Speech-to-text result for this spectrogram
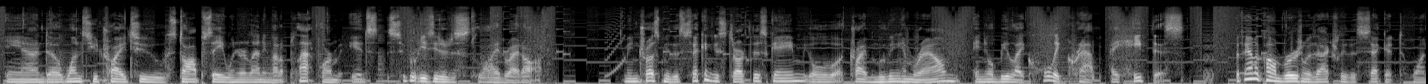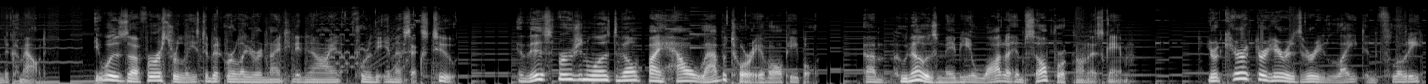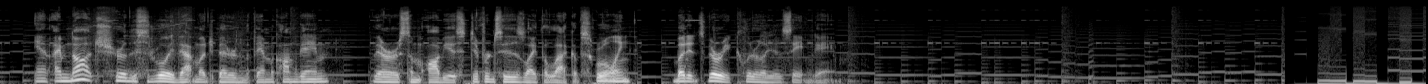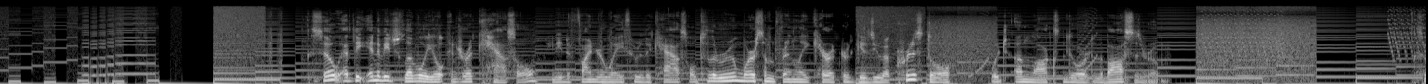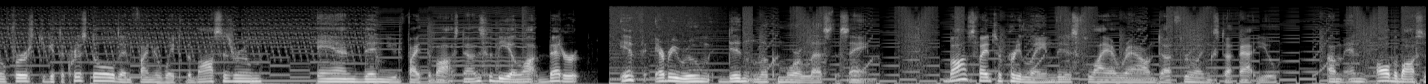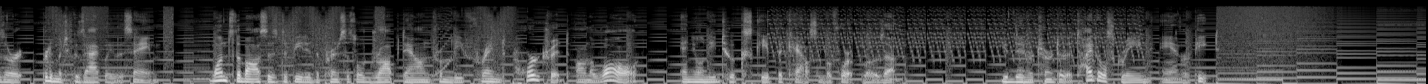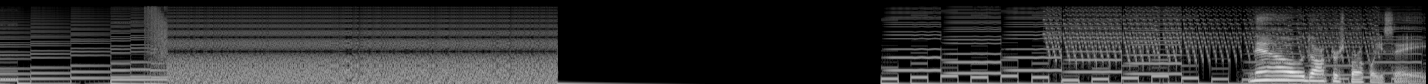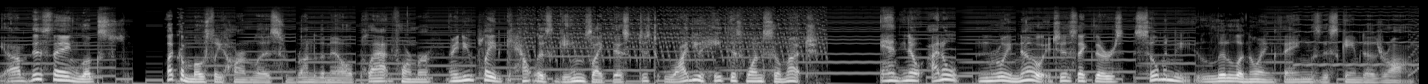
And uh, once you try to stop, say, when you're landing on a platform, it's super easy to just slide right off. I mean, trust me, the second you start this game, you'll uh, try moving him around, and you'll be like, holy crap, I hate this. The Famicom version was actually the second one to come out. It was uh, first released a bit earlier in 1989 for the MSX2. This version was developed by HAL Laboratory, of all people. Um, who knows, maybe Iwata himself worked on this game. Your character here is very light and floaty, and I'm not sure this is really that much better than the Famicom game. There are some obvious differences like the lack of scrolling, but it's very clearly the same game. So, at the end of each level, you'll enter a castle. You need to find your way through the castle to the room where some friendly character gives you a crystal, which unlocks the door to the boss's room. So first you get the crystal, then find your way to the boss's room, and then you'd fight the boss. Now this would be a lot better if every room didn't look more or less the same. Boss fights are pretty lame, they just fly around uh, throwing stuff at you, um, and all the bosses are pretty much exactly the same. Once the boss is defeated, the princess will drop down from the framed portrait on the wall, and you'll need to escape the castle before it blows up. You then return to the title screen and repeat. Now, Dr. Sparkle, you say, um, this thing looks like a mostly harmless, run-of-the-mill platformer. I mean, you've played countless games like this, just why do you hate this one so much? And, you know, I don't really know, it's just like there's so many little annoying things this game does wrong.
